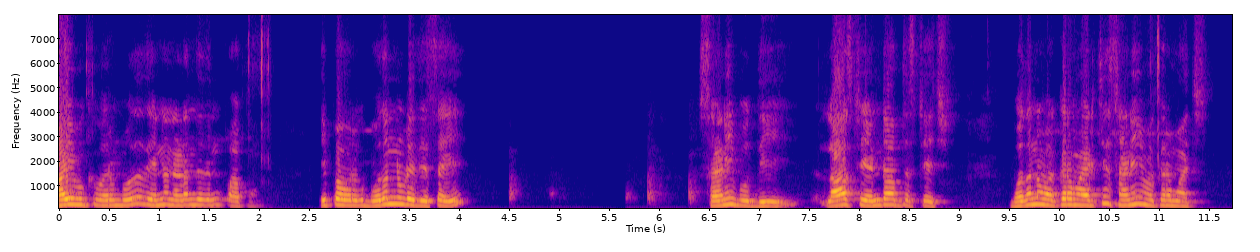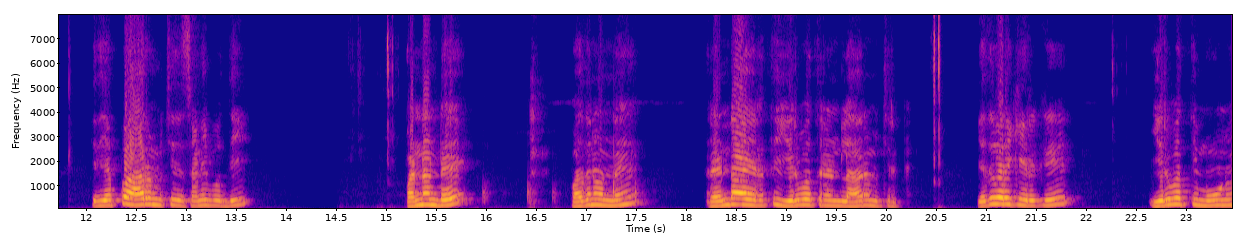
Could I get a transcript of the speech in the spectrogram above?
ஆய்வுக்கு வரும்போது அது என்ன நடந்ததுன்னு பார்ப்போம். இப்போ அவருக்கு புதனுடைய திசை சனி புத்தி. Last end of the stage புதனும் வக்கரம் ஆயிடுச்சு சனியும் வக்கரம் ஆச்சு இது எப்போ ஆரம்பிச்சது சனி புத்தி? பன்னெண்டு பதினொன்று ரெண்டாயிரத்தி இருபத்தி ரெண்டில் ஆரம்பிச்சிருக்கு. எது வரைக்கும் இருக்குது இருபத்தி மூணு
